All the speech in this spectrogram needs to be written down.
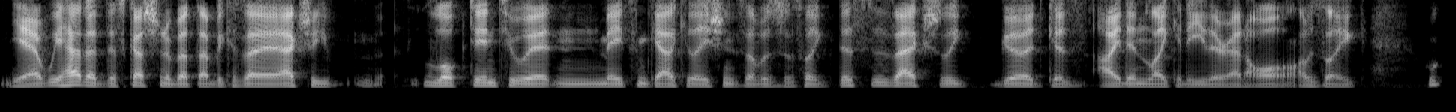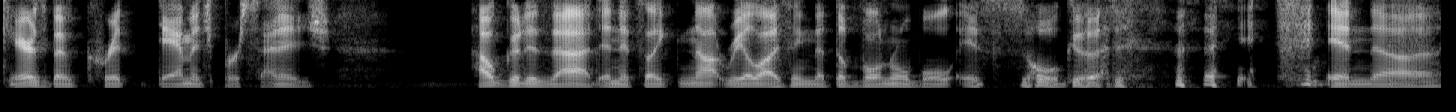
Yeah, we had a discussion about that because I actually looked into it and made some calculations. I was just like, this is actually good because I didn't like it either at all. I was like, who cares about crit damage percentage? How good is that? And it's like not realizing that the vulnerable is so good in uh,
